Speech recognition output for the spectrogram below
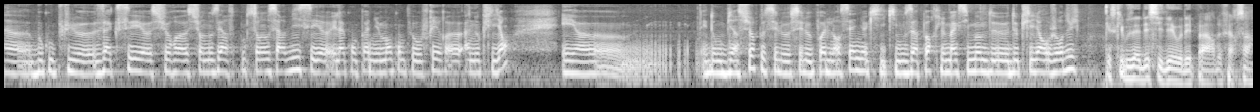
euh, beaucoup plus axée sur, sur, nos, sur nos services et, l'accompagnement qu'on peut offrir à nos clients. Et, donc bien sûr que c'est le, le poids de l'enseigne qui, qui, nous apporte le maximum de, de clients aujourd'hui. Qu'est-ce qui vous a décidé au départ de faire ça?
